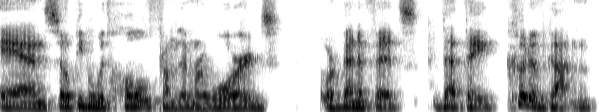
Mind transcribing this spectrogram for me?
And so people withhold from them rewards or benefits that they could have gotten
